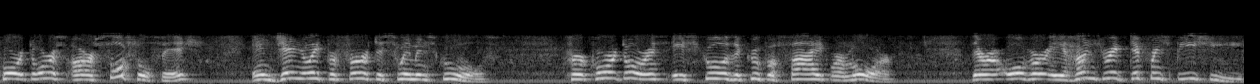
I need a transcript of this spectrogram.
Corydoras are social fish and generally prefer to swim in schools. For Corydoras, a school is a group of five or more. There are over a hundred different species,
